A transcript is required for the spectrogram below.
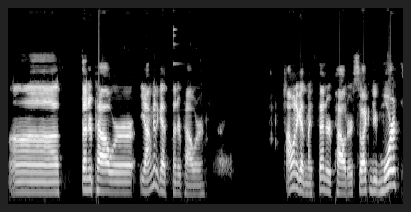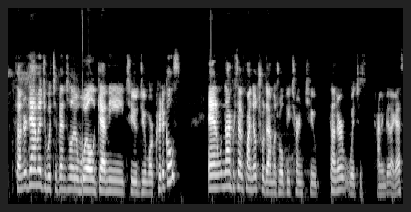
Uh, thunder power. Yeah, I'm gonna get thunder power. I want to get my thunder powder so I can do more thunder damage, which eventually will get me to do more criticals. And 9% of my neutral damage will be turned to thunder, which is kind of good, I guess.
